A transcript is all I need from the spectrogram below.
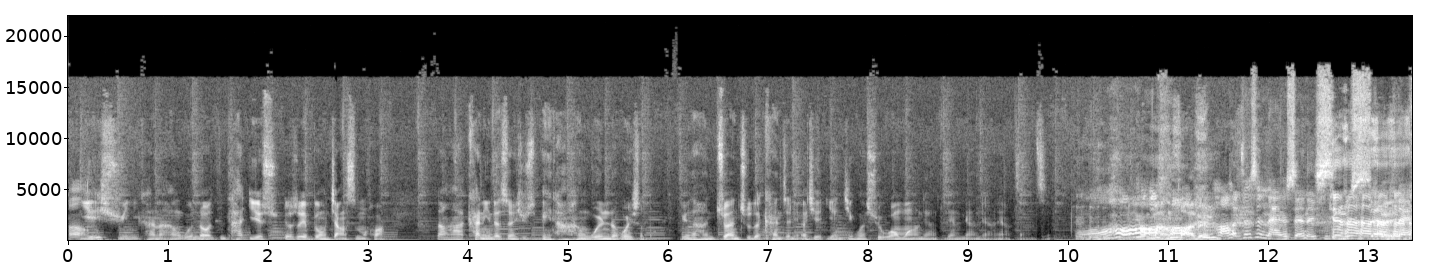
嗯也许你看的很温柔，他也许有时候也不用讲什么话，让他看你的时候就是，哎，他很温柔，为什么？因为他很专注的看着你，而且眼睛会水汪汪亮亮亮亮亮这样子。哦有漫画的 哦，这是男生的心声对嘞。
